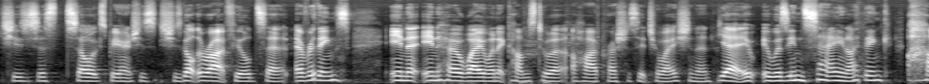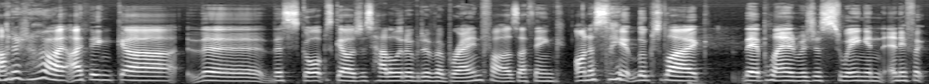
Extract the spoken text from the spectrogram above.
she's just so experienced. She's she's got the right field set. Everything's in in her way when it comes to a, a high pressure situation. And yeah, it, it was insane. I think I don't know. I, I think uh, the the Scorps girls just had a little bit of a brain fuzz. I think honestly, it looked like their plan was just swing and, and if it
